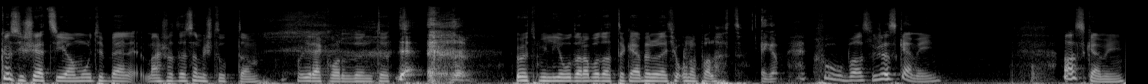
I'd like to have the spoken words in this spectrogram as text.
Köszi Seci amúgy, hogy be... másodszor ezt nem is tudtam, hogy rekord döntött. De, 5 millió darabot adtak el belőle egy hónap alatt. igen. Hú, basszus, az kemény. Az kemény.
